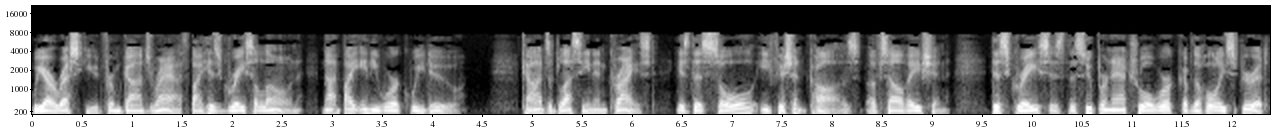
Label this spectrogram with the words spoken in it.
We are rescued from God's wrath by His grace alone, not by any work we do. God's blessing in Christ is the sole efficient cause of salvation. This grace is the supernatural work of the Holy Spirit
